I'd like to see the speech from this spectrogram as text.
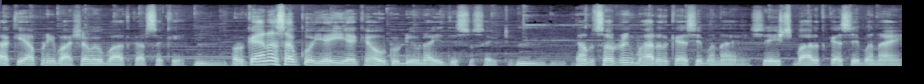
ताकि अपनी भाषा में बात कर सके। हम्म। और कहना सबको यही है कि how to divinise this society हम स्वर्णिम भारत कैसे बनाएँ? श्रेष्ठ भारत कैसे बनाएँ?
